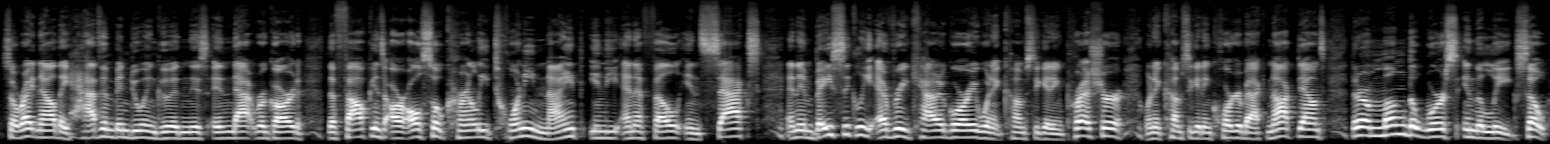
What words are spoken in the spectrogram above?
So right now they haven't been doing good in this in that regard. The Falcons are also currently 29th in the NFL in sacks and in basically every category when it comes to getting pressure, when it comes to getting quarterback knockdowns, they're among the worst in the league. So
